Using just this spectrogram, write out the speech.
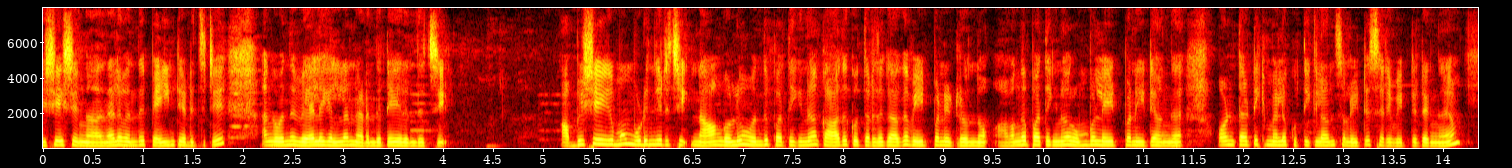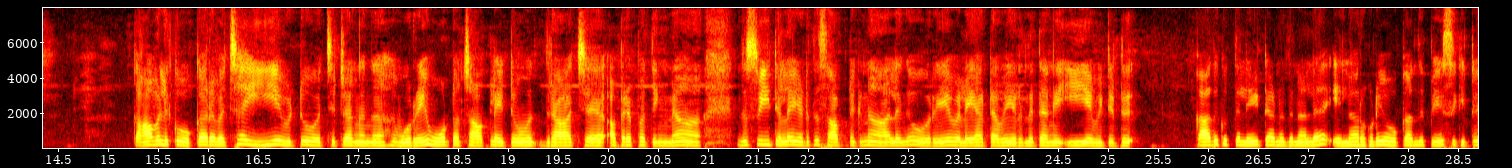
விசேஷங்க. அதனால் வந்து பெயிண்ட் அடிச்சுட்டு அங்கே வந்து வேலைகள்லாம் நடந்துகிட்டே இருந்துச்சு. அபிஷேகமும் முடிஞ்சிருச்சு. நாங்களும் வந்து பார்த்திங்கன்னா காது குத்துறதுக்காக வெயிட் பண்ணிகிட்டு இருந்தோம். அவங்க பார்த்திங்கன்னா ரொம்ப லேட் பண்ணிட்டாங்க. ஒன் தேர்ட்டிக்கு மேலே குத்திக்கலான்னு சொல்லிட்டு சரி விட்டுட்டேங்க. காவலுக்கு உட்கார வச்சா ஈயை விட்டு வச்சுட்டாங்கங்க. ஒரே ஓட்டம் சாக்லேட்டும் திராட்சை அப்புறம் பார்த்திங்கன்னா இந்த ஸ்வீட்டெல்லாம் எடுத்து சாப்பிட்டுக்குன்னு ஆளுங்க ஒரே விளையாட்டாகவே இருந்துட்டாங்க. ஈயை விட்டுட்டு. காது குத்த லேட் ஆனதுனால எல்லோரும் கூடயும் உட்காந்து பேசிக்கிட்டு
